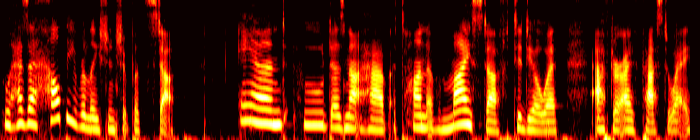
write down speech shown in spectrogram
who has a healthy relationship with stuff and who does not have a ton of my stuff to deal with after I've passed away.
